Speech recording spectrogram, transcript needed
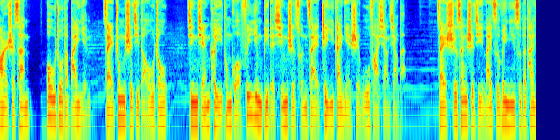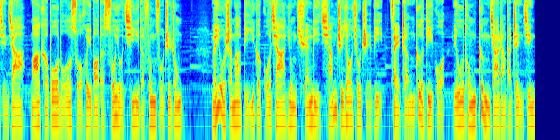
二十三，欧洲的白银在中世纪的欧洲，金钱可以通过非硬币的形式存在这一概念是无法想象的。在十三世纪来自威尼斯的探险家马可·波罗所汇报的所有奇异的风俗之中，没有什么比一个国家用权力强制要求纸币在整个帝国流通更加让他震惊。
